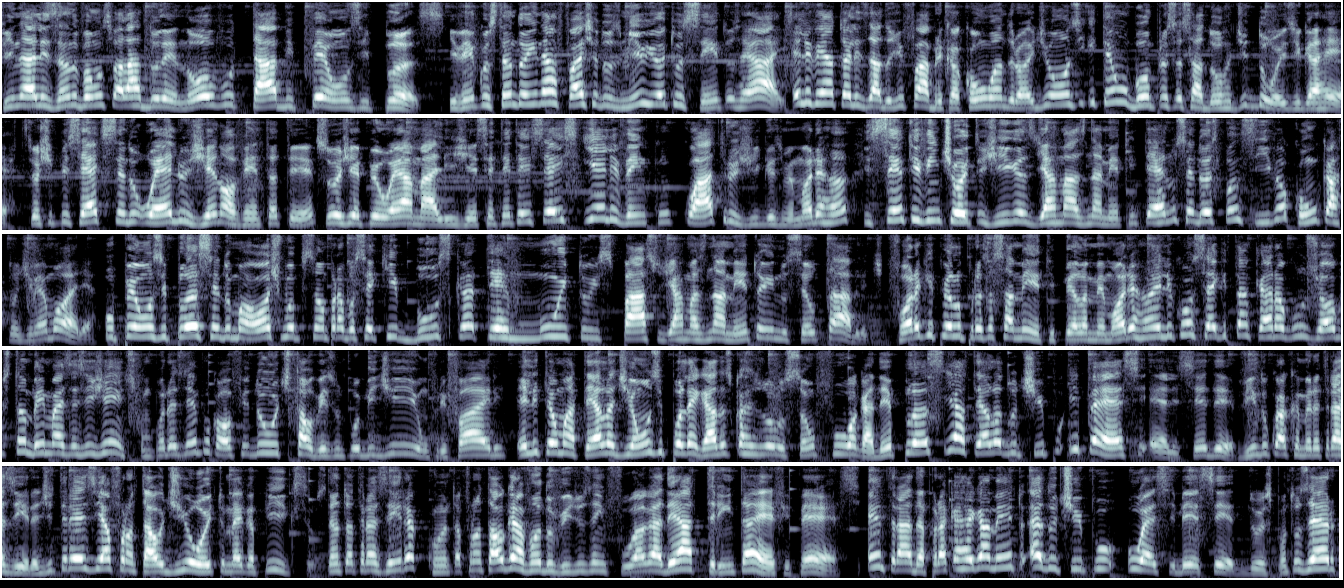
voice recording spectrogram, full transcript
Finalizando, vamos falar do Lenovo Tab P11 Plus, que vem custando aí na faixa dos R$ 1.800. Ele vem atualizado de fábrica com o Android 11 e tem um bom processador de 2 GHz. Seu chipset sendo o Helio G90T, sua GPU é a Mali G76 e ele vem com 4 GB de memória RAM e 128 GB de armazenamento interno, sendo expansível com o cartão de memória. O P11 Plus sendo uma ótima opção para você que busca ter muito espaço de armazenamento aí no seu tablet. Fora que pelo processamento e pela memória RAM ele consegue tancar alguns jogos também mais exigentes, como por exemplo Call of Duty, talvez um PUBG, um Free Fire. Ele tem uma tela de 11 polegadas com a resolução Full HD Plus e a tela do tipo IPS LCD, vindo com a câmera traseira de 13 e a frontal de 8 megapixels, tanto a traseira quanto a frontal gravando vídeos em Full HD a 30 FPS. Entrada para carregamento é do tipo USB-C 2.0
